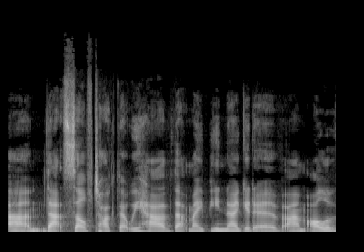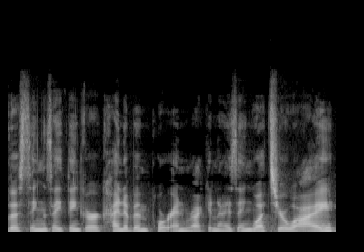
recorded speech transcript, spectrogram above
um, that self talk that we have that might be negative, um, all of those things I think are kind of important. Recognizing what's your why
